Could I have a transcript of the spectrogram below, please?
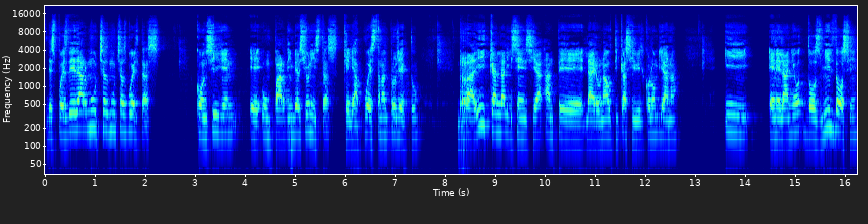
después de dar muchas, muchas vueltas, consiguen eh, un par de inversionistas que le apuestan al proyecto radican la licencia ante la Aeronáutica Civil Colombiana y en el año 2012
